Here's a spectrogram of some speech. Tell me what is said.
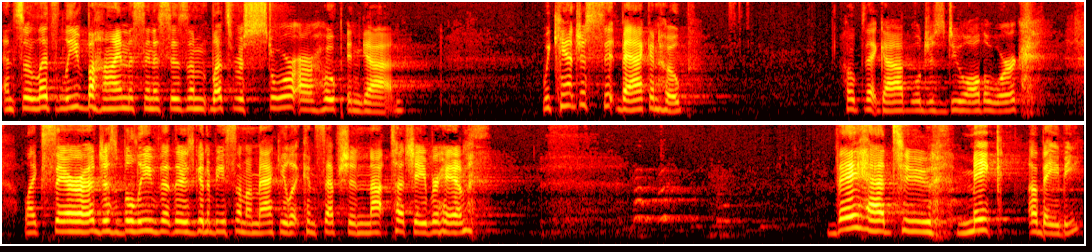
And so let's leave behind the cynicism. Let's restore our hope in God. We can't just sit back and hope, hope that God will just do all the work. Like Sarah, just believe that there's going to be some immaculate conception, not touch Abraham. they had to make a baby.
